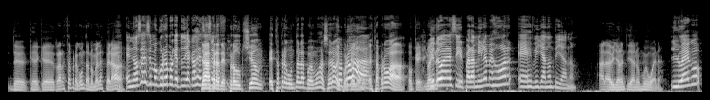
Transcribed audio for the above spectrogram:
De, qué, qué rara esta pregunta, no me la esperaba. Eh, no sé, se me ocurrió porque tú ya acabas de Ya, espérate, producción, esta pregunta la podemos hacer hoy. ¿Fue porque no- está aprobada. Ok, no hay Yo te voy a decir, para mí la mejor es Villano Antillano. A la de Villano Antillano es muy buena. Luego,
